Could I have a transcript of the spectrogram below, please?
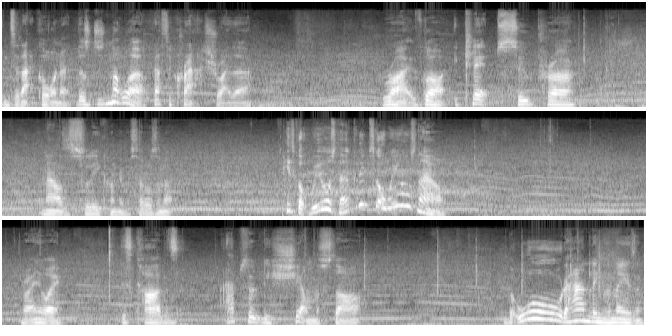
into that corner, does, does not work. That's a crash right there. Right, we've got Eclipse, Supra, now the Celica on the wasn't it? He's got wheels now. He's got wheels now. Right, anyway. This card is absolutely shit on the start. But, whoa, the handling's amazing.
